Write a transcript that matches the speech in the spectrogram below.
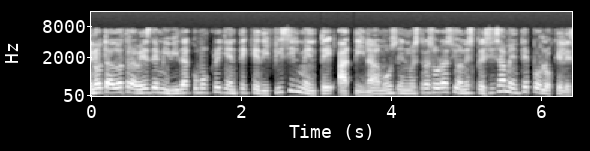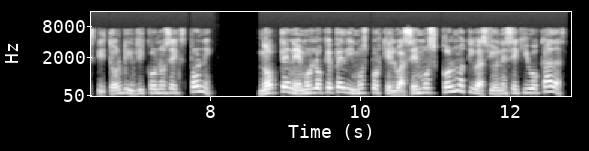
He notado a través de mi vida como creyente que difícilmente atinamos en nuestras oraciones precisamente por lo que el escritor bíblico nos expone. No obtenemos lo que pedimos porque lo hacemos con motivaciones equivocadas.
